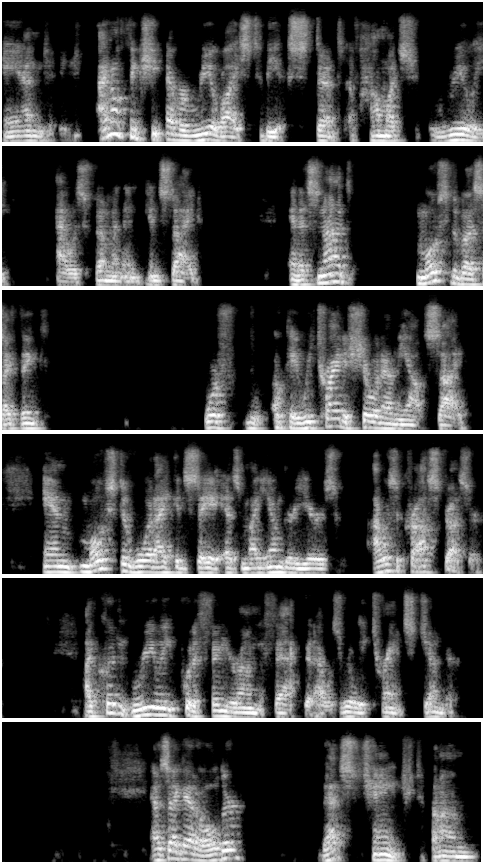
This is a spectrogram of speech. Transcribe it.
and I don't think she ever realized to the extent of how much really I was feminine inside. And it's not, most of us, I think, we're, okay, we try to show it on the outside. And most of what I could say as my younger years, I was a cross dresser. I couldn't really put a finger on the fact that I was really transgender. As I got older, that's changed. Um,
